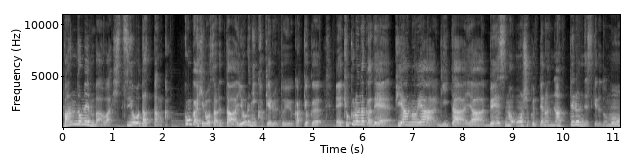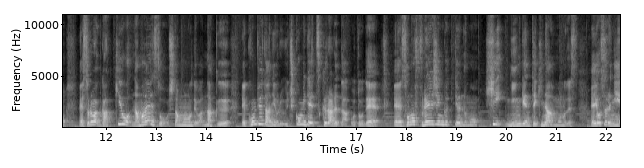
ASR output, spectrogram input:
バンドメンバーは必要だったのか？今回披露された夜にかけるという楽曲、えー、曲の中でピアノやギターやベースの音色っていうのは鳴ってるんですけれども、えー、それは楽器を生演奏したものではなく、えー、コンピューターによる打ち込みで作られた音で、えそのフレージングっていうのも非人間的なものです。要するに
